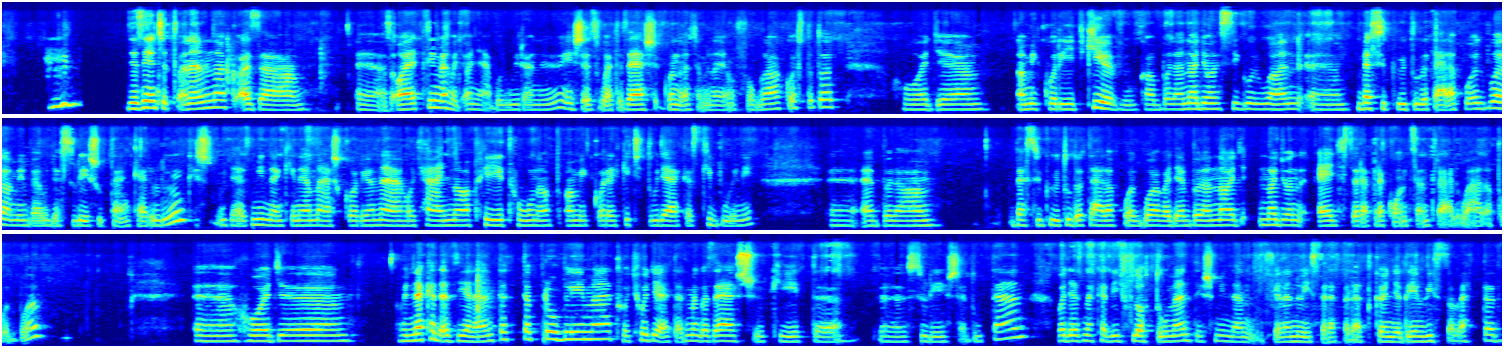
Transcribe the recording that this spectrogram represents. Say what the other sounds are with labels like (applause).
De az én csatornámnak az a, az alcíme, hogy anyából újra nő, és ez volt az első gondolat, ami nagyon foglalkoztatott, hogy amikor így kijövünk abból a nagyon szigorúan beszükült tudatállapotból, amiben ugye szülés után kerülünk, és ugye ez mindenkinél máskor jön el, hogy hány nap, hét hónap, amikor egy kicsit úgy elkezd kibújni ebből a beszűkült tudatállapotból, vagy ebből a nagy, nagyon egy szerepre koncentráló állapotból, hogy, hogy neked ez jelentette problémát, hogy hogy élted meg az első két szülésed után, vagy ez neked így flottú ment, és mindenféle női szerepedet könnyedén visszavetted?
